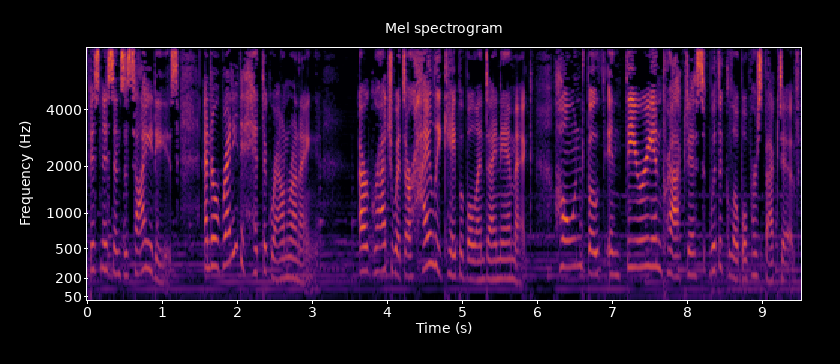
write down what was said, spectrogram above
business and societies and are ready to hit the ground running. Our graduates are highly capable and dynamic, honed both in theory and practice with a global perspective.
